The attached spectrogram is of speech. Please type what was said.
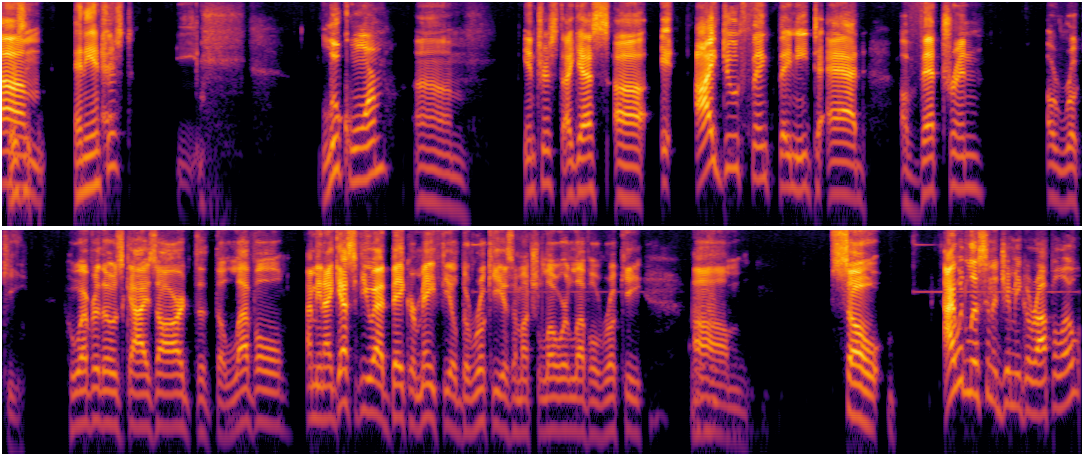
Um, Any interest? y- lukewarm um interest i guess uh it, i do think they need to add a veteran a rookie whoever those guys are the the level i mean i guess if you add baker mayfield the rookie is a much lower level rookie Mhm. um so i would listen to jimmy garoppolo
